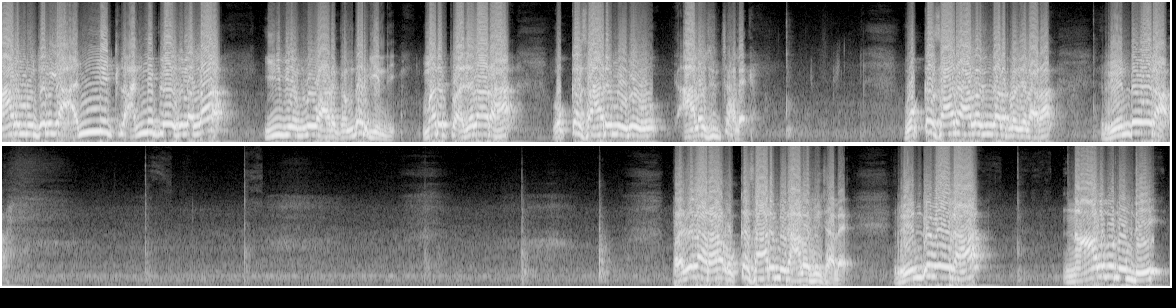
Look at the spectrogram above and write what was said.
నాలుగు నుంచి అన్నిట్లో అన్ని ప్లేసులలో ఈవీఎంలు వాడకం జరిగింది. మరి ప్రజలారా ఒక్కసారి మీరు ఆలోచించాలి. ఒక్కసారి ఆలోచించాలి ప్రజలారా రెండు వేల ప్రజలారా ఒక్కసారి మీరు ఆలోచించాలి. రెండు వేల నాలుగు నుండి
